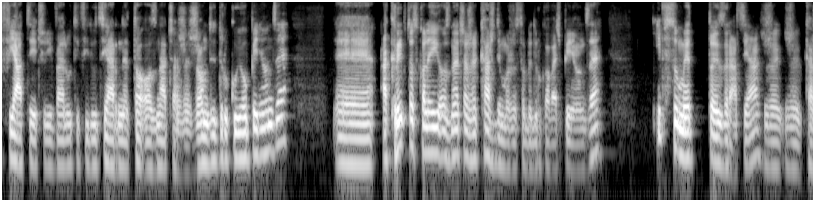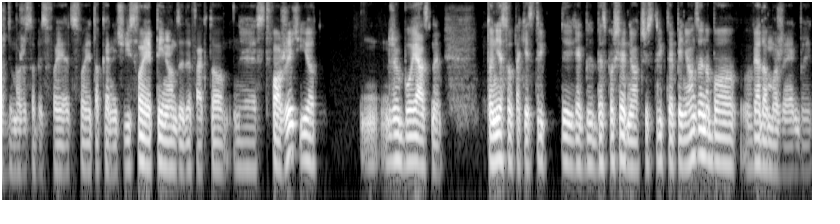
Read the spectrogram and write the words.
fiaty, czyli waluty fiducjarne, to oznacza, że rządy drukują pieniądze, a krypto z kolei oznacza, że każdy może sobie drukować pieniądze. I w sumie to jest racja, że, że każdy może sobie swoje, swoje tokeny, czyli swoje pieniądze de facto e, stworzyć. I od, żeby było jasne, to nie są takie stricte, jakby bezpośrednio czy stricte pieniądze, no bo wiadomo, że jakby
